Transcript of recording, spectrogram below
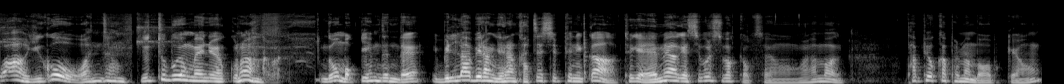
와 이거 완전 유튜브용 메뉴였구나. 너무 먹기 힘든데? 밀랍이랑 얘랑 같이 씹히니까 되게 애매하게 씹을 수밖에 없어요. 한번 타피오카 펄만 먹어볼게요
